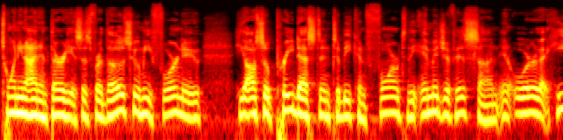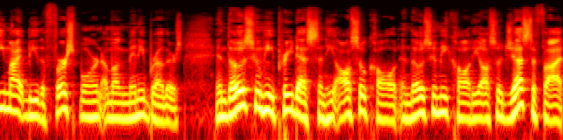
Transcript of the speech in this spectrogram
29 and 30. It says, For those whom he foreknew, he also predestined to be conformed to the image of his son, in order that he might be the firstborn among many brothers. And those whom he predestined, he also called, and those whom he called, he also justified,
